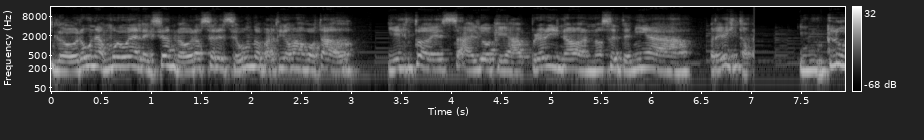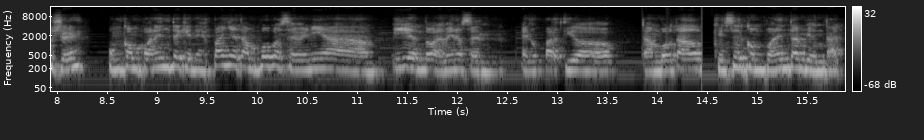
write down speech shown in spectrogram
logró una muy buena elección, logró ser el segundo partido más votado. Y esto es algo que a priori no, no se tenía previsto. Incluye un componente que en España tampoco se venía viendo, al menos en, en un partido tan votado, que es el componente ambiental.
